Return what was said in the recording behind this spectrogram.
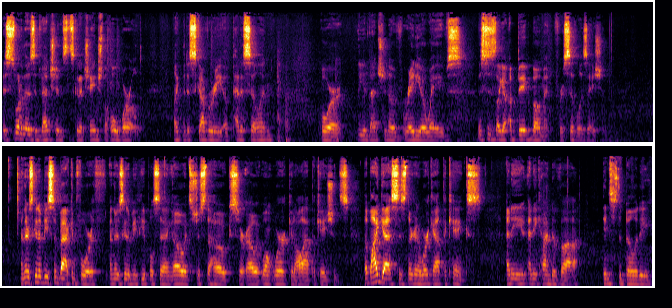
This is one of those inventions that's going to change the whole world, like the discovery of penicillin or the invention of radio waves. This is like a, a big moment for civilization and there's going to be some back and forth and there's going to be people saying oh it's just a hoax or oh it won't work in all applications. But my guess is they're going to work out the kinks. Any any kind of uh, instability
